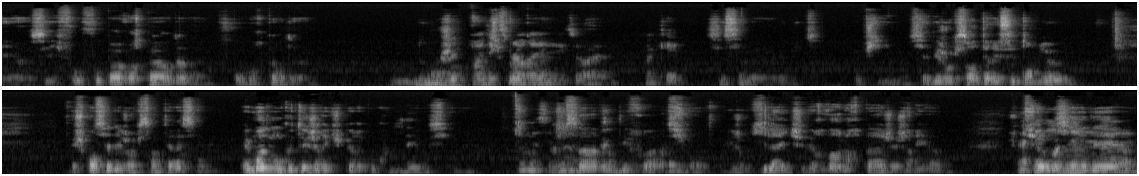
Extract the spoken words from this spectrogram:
euh, c'est, il faut, faut pas avoir peur de, faut pas avoir peur de, de bouger. Encore. d'explorer et tout. Ouais. ouais. Ok. C'est ça le, le but. Et puis, s'il y a des gens qui sont intéressés, tant mieux. Et je pense qu'il y a des gens qui sont intéressés. Et moi, de mon côté, j'ai récupéré beaucoup d'idées aussi. Mais c'est Comme bien. ça, avec Attends. des fois, Cool. sur les gens qui like, je vais revoir leur page, j'arrive à... Je me À suis abonné à des... ouais, euh, ouais.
